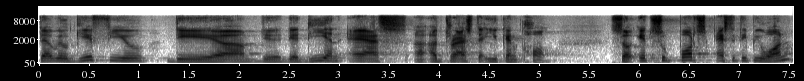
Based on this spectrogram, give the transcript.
that will give you the uh, the, the DNS uh, address that you can call. So it supports HTTP1,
